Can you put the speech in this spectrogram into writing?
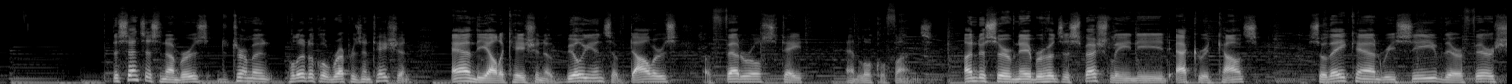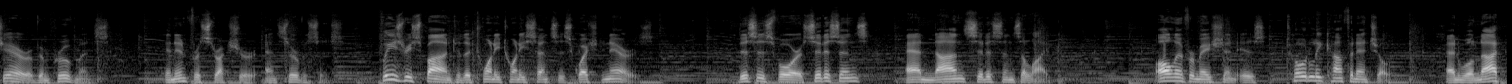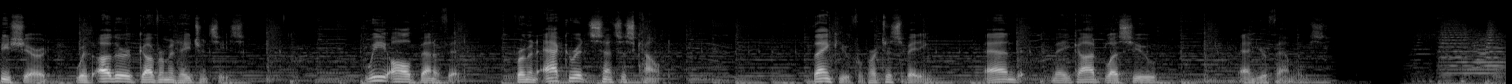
The census numbers determine political representation and the allocation of billions of dollars of federal, state, and local funds. Underserved neighborhoods especially need accurate counts so they can receive their fair share of improvements in infrastructure and services. Please respond to the 2020 census questionnaires. This is for citizens and non citizens alike. All information is totally confidential and will not be shared with other government agencies. We all benefit from an accurate census count. Thank you for participating, and may God bless you and your families.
